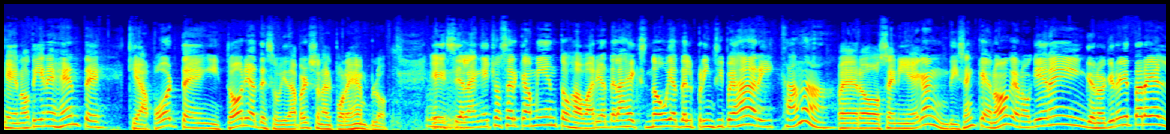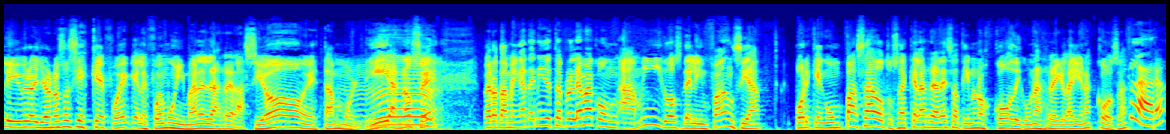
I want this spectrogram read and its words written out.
Que no tiene gente que aporten historias de su vida personal. Por ejemplo, eh, se le han hecho acercamientos a varias de las exnovias del príncipe Harry. Cama. Pero se niegan, dicen que no, que no quieren, que no quieren estar en el libro. Yo no sé si es que fue que le fue muy mal en la relación, están mordidas, no sé. Pero también ha tenido este problema con amigos de la infancia, porque en un pasado, tú sabes que la realeza tiene unos códigos, unas reglas y unas cosas, Claro.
